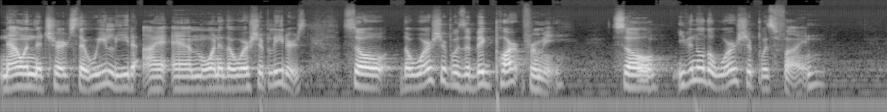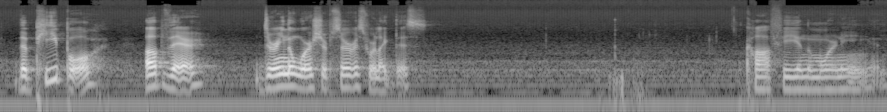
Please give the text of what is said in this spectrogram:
now in the church that we lead, I am one of the worship leaders. So the worship was a big part for me. So even though the worship was fine, the people up there during the worship service were like this coffee in the morning, and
